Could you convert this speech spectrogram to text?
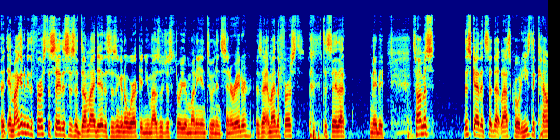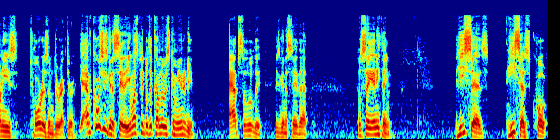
Am I going to be the first to say this is a dumb idea? This isn't going to work, and you might as well just throw your money into an incinerator? Is that? Am I the first to say that? Maybe. Thomas, this guy that said that last quote, he's the county's tourism director. Yeah, of course he's going to say that. He wants people to come to his community. Absolutely. He's going to say that. He'll say anything. He says, he says, quote,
